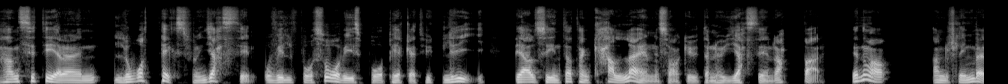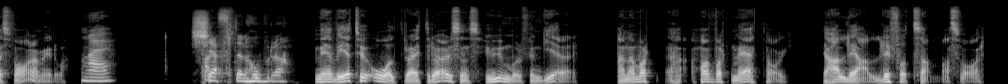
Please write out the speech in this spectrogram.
han, citerar en låttext från Yasin och vill på så vis påpeka ett hyckleri. Det är alltså inte att han kallar henne saker utan hur Yasin rappar. Vet ni vad Anders Lindberg svarar mig då? Nej. Käften hora. Men jag vet hur alt-right-rörelsens humor fungerar. Han har varit, har varit med ett tag. Jag har aldrig, aldrig fått samma svar.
